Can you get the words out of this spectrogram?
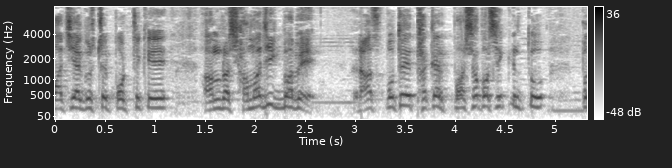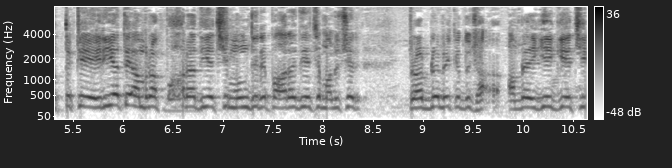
পাঁচই আগস্টের পর থেকে আমরা সামাজিকভাবে রাজপথে থাকার পাশাপাশি কিন্তু প্রত্যেকটি এরিয়াতে আমরা পাহারা দিয়েছি, মন্দিরে পাহারা দিয়েছি, মানুষের প্রবলেমে কিন্তু আমরা এগিয়ে গিয়েছি।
